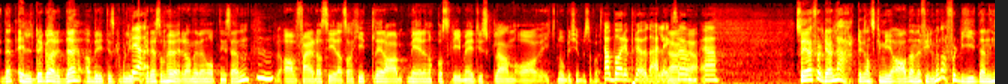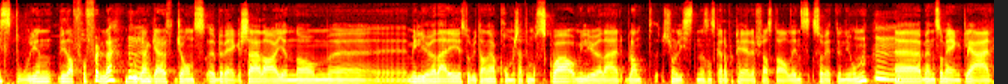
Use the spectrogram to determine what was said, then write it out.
den eldre garde av britiske politikere Ja. Mm. som hører han i den åpningsscenen, avfeier det og sier at sånn, Hitler har mer enn nok å stri med i Tyskland, og ikke noe å bekymre seg for. Ja, bare prøv deg, liksom. Ja, Ja, Så jeg følte jeg lærte ganske mye av denne filmen, da, fordi den historien vi da får følge, hvordan Gareth Jones eh, beveger seg da gjennom eh, miljøet der i Storbritannia, kommer seg til Moskva, og miljøet der blant journalistene som skal rapportere fra Stalins Sovjetunionen, eh, men som egentlig er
